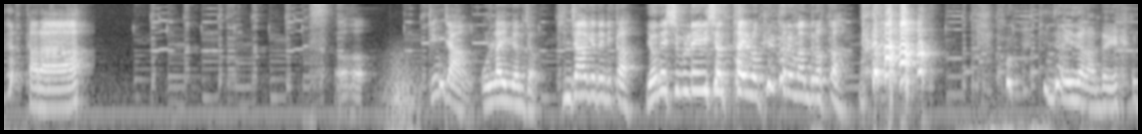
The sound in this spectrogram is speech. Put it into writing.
달아. 어허. 긴장 온라인 면접. 긴장하게 되니까 연애 시뮬레이션 스타일로 필터를 만들었다. 긴장이 잘 안 되겠군.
